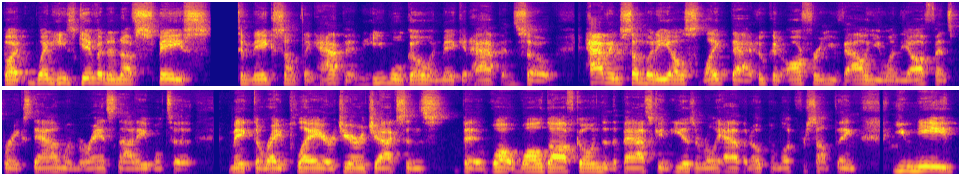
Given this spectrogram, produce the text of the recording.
but when he's given enough space to make something happen, he will go and make it happen. So having somebody else like that who can offer you value when the offense breaks down, when Morant's not able to make the right play, or Jaren Jackson's walled off going to the basket and he doesn't really have an open look for something, you need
